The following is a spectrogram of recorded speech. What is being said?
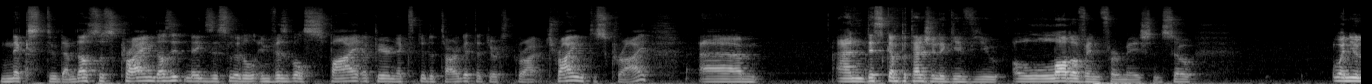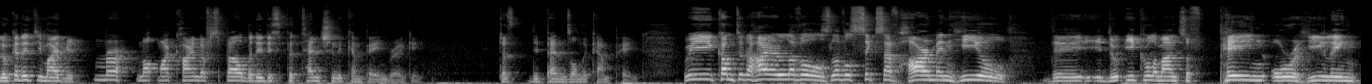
next to them. That's the scrying does it makes this little invisible spy appear next to the target that you're trying to scry? Um, and this can potentially give you a lot of information. So when you look at it you might be not my kind of spell but it is potentially campaign breaking. Just depends on the campaign. We come to the higher levels. Level 6 have harm and heal. They do equal amounts of pain or healing.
